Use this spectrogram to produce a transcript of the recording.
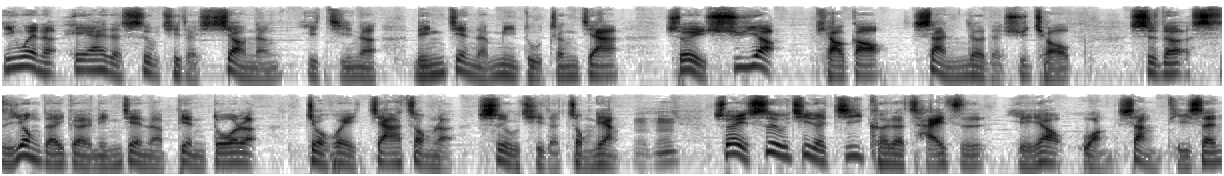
因为呢 AI 的伺服器的效能以及呢零件的密度增加，所以需要调高散热的需求，使得使用的一个零件呢变多了，就会加重了伺服器的重量。嗯哼，所以伺服器的机壳的材质也要往上提升。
